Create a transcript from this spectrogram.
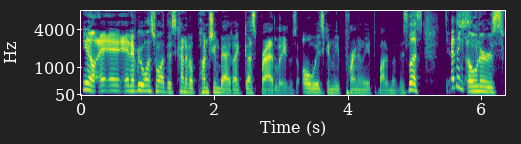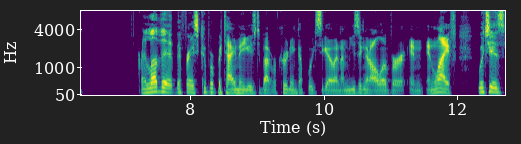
you know, and, and every once in a while there's kind of a punching bag like Gus Bradley, who's always going to be perennially at the bottom of his list. I think owners. I love the the phrase Cooper Patagna used about recruiting a couple weeks ago, and I'm using it all over in in life, which is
